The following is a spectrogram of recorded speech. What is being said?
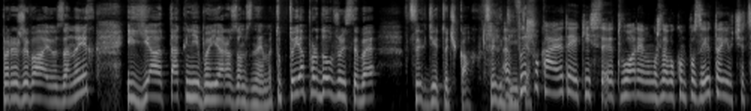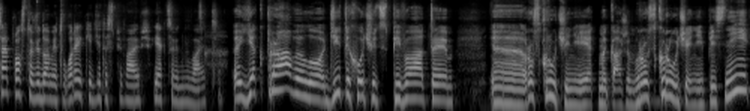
переживаю за них, і я так ніби я разом з ними. Тобто я продовжую себе цих діточках, в цих Ви шукаєте якісь е, твори, можливо, композиторів, чи це просто відомі твори, які діти співають? Як це відбувається? Е, Як правило, діти хочуть співати е, розкручені, як ми кажемо, розкручені пісні,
